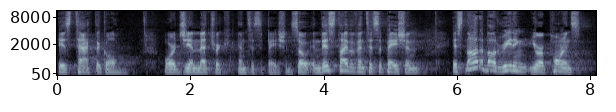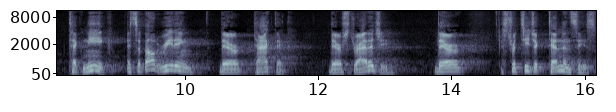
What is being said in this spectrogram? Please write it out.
is tactical or geometric anticipation. So in this type of anticipation, it's not about reading your opponent's technique. It's about reading their tactic, their strategy, their strategic tendencies.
